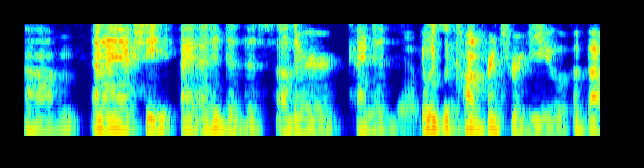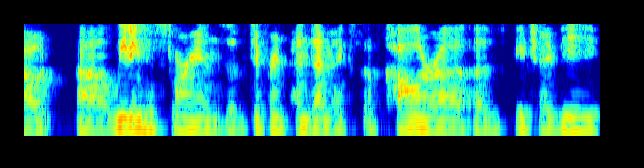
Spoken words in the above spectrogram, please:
um, and I actually I edited this other kind of. Yeah. It was a conference review about uh, leading historians of different pandemics of cholera, of HIV.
